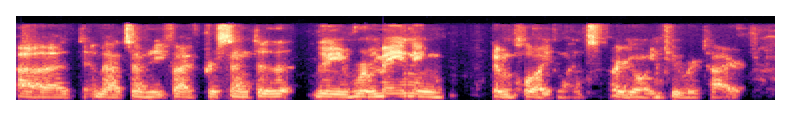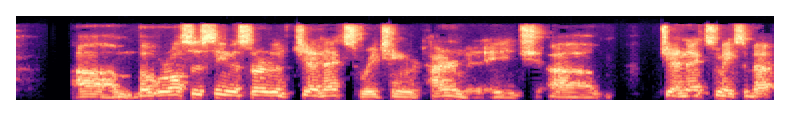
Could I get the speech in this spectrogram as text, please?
uh, about 75% of the, the, remaining employed ones are going to retire. Um, but we're also seeing the start of Gen X reaching retirement age. Um, Gen X makes about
